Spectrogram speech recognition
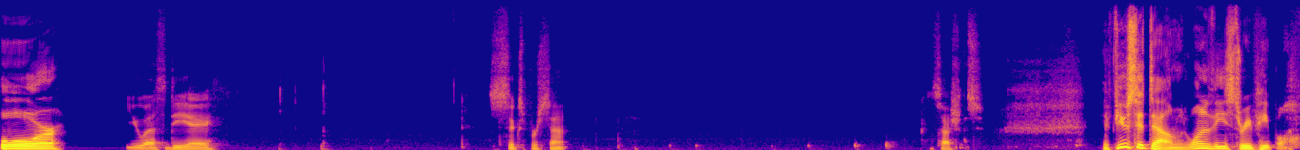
Or USDA 6% concessions. If you sit down with one of these three people,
